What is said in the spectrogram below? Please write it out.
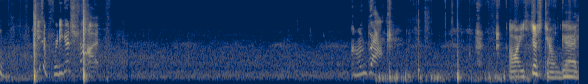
Ooh, he's a pretty good shot. I'm back. Oh, he's just too good.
